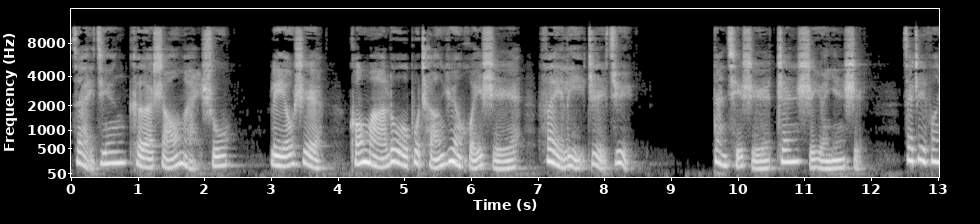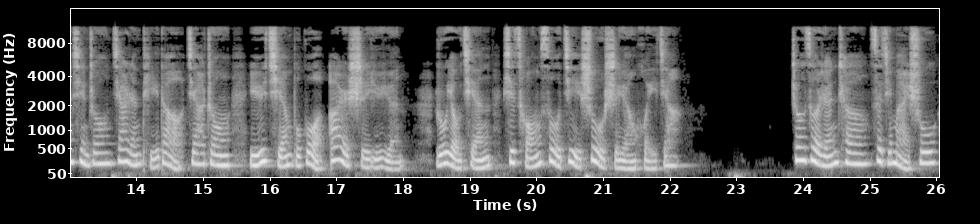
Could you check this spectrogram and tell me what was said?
在京可少买书，理由是恐马路不成运回时费力制具。但其实真实原因是，在这封信中，家人提到家中余钱不过二十余元，如有钱，悉从速寄数十元回家。周作人称自己买书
